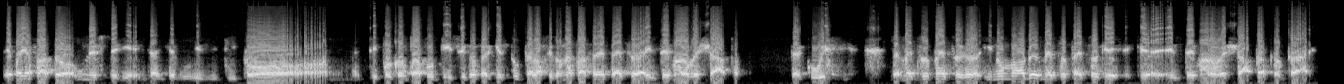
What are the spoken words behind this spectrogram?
e poi ha fatto un espediente anche lui di tipo, tipo contrapuntistico perché tutta la seconda parte del pezzo è il tema rovesciato, per cui c'è mezzo pezzo in un modo e mezzo pezzo che, che è il tema rovesciato al contrario,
